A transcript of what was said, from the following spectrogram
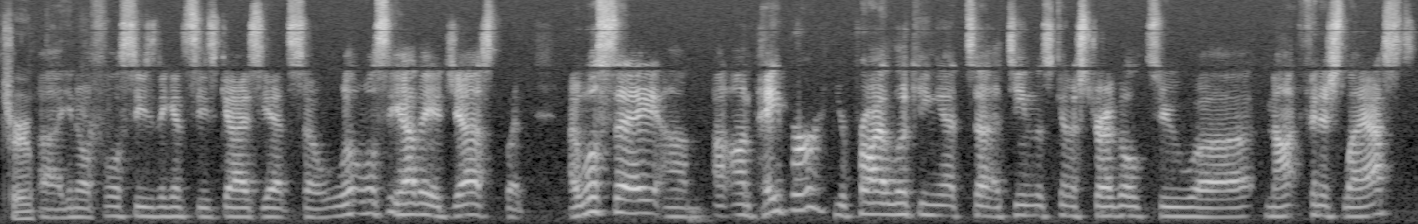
True. Uh, you know, a full season against these guys yet. So we'll we'll see how they adjust. But I will say, um, on paper, you're probably looking at uh, a team that's going to struggle to uh, not finish last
